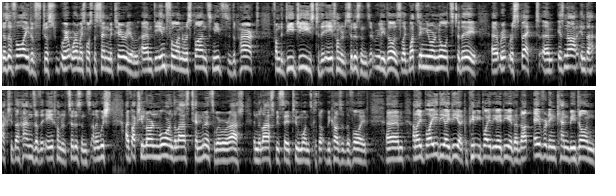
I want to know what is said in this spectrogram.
There's a void of just where, where am I supposed to send material. Um, the info and response needs to depart from the DGs to the 800 citizens. It really does. Like what's in your notes today, uh, respect, um, is not in the, actually the hands of the 800 citizens. And I wish I've actually learned more in the last 10 minutes where we're at in the last, we'd say, two months because of the void. Um, and I buy the idea, completely buy the idea that not everything can be done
